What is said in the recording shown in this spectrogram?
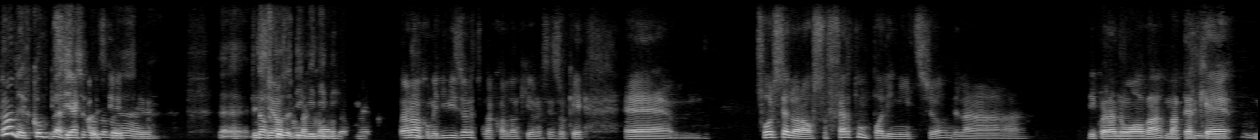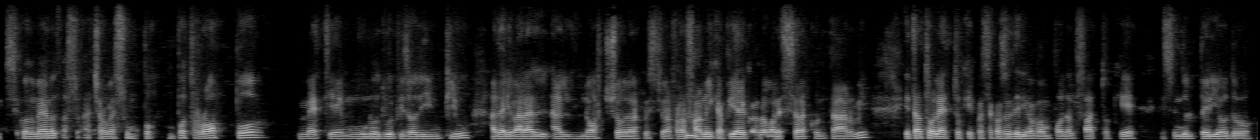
Però nel complesso, sì, ecco, secondo me... Eh, no, scusa, no, dimmi, dimmi. No, no, come divisione sono d'accordo anch'io, nel senso che eh, forse allora ho sofferto un po' l'inizio della, di quella nuova, ma perché secondo me ci hanno messo un po', un po' troppo metti uno o due episodi in più ad arrivare al, al nocciolo della questione, per farmi mm. capire cosa volesse raccontarmi. E tanto ho letto che questa cosa derivava un po' dal fatto che, essendo il periodo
